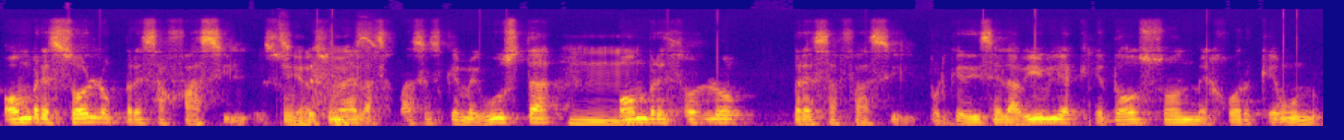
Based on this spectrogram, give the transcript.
hombre solo, presa fácil. Es, una de las frases que me gusta. Mm. Hombre solo, presa fácil. Porque dice la Biblia que dos son mejor que uno.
